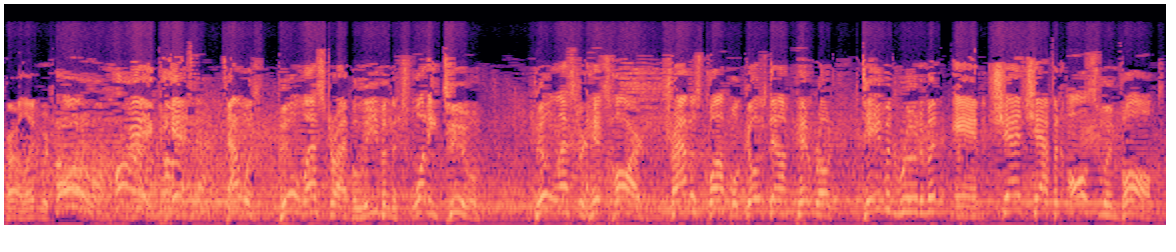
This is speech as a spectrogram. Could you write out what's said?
Carl Edwards. Oh, oh big hit. That was Bill Lester, I believe, in the 22. Bill Lester hits hard. Travis Kvapil goes down pit road. David Reutimann and Chad Chaffin also involved.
